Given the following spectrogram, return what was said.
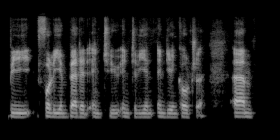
be fully embedded into into the in- Indian culture. Um,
